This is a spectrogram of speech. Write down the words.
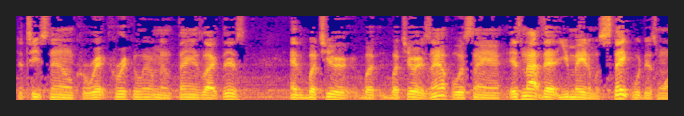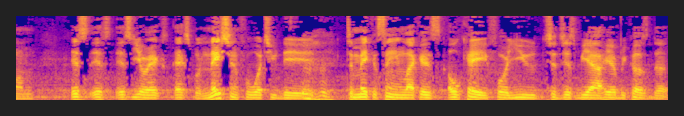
to teach them correct curriculum and things like this. And but your but but your example is saying it's not that you made a mistake with this woman. It's it's it's your ex- explanation for what you did mm-hmm. to make it seem like it's okay for you to just be out here because the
